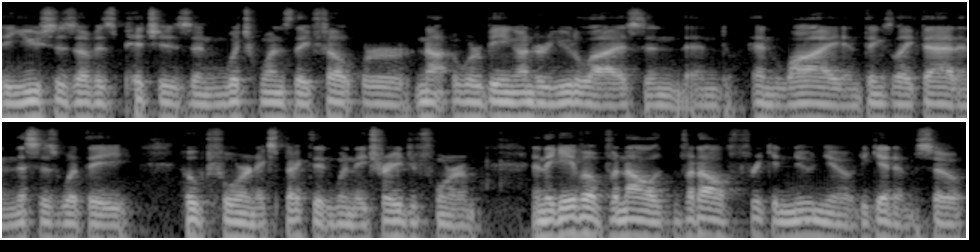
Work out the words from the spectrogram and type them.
the uses of his pitches and which ones they felt were not were being underutilized and and and why and things like that. And this is what they hoped for and expected when they traded for him. And they gave up Vidal Vidal freaking Nuno to get him. So.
